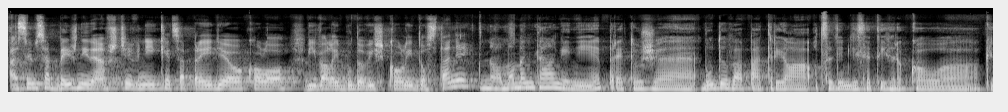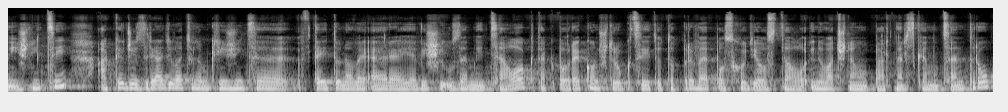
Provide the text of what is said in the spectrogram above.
A sem sa bežný návštevník, keď sa prejde okolo bývalej budovy školy, dostane? No momentálne nie, pretože budova patrila od 70. rokov e, knižnici a keďže zriadovateľom knižnice v tejto novej ére je vyšší územný celok, tak po rekonštrukcii toto prvé poschodie ostalo inovačnému partnerskému centru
